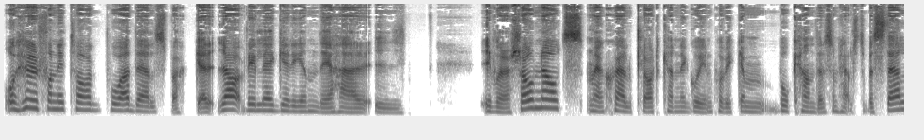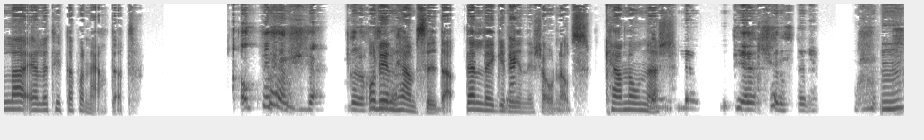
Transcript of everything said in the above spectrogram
Och hur får ni tag på Adels böcker? Ja, vi lägger in det här i, i våra show notes, men självklart kan ni gå in på vilken bokhandel som helst och beställa eller titta på nätet. Och din hemsida. Och din hemsida, den lägger vi in i show notes. Kanoners. Mm.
